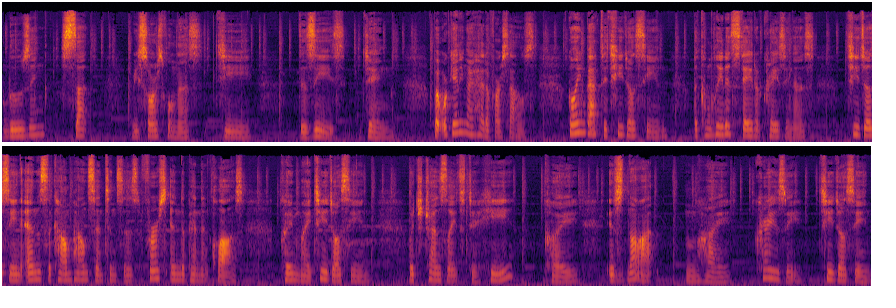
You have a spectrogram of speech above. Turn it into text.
losing sat, resourcefulness, ji, disease, jing. But we're getting ahead of ourselves. Going back to Qijōsin, the completed state of craziness, Qijōsin ends the compound sentence's first independent clause, kui mai Qijōsin, which translates to he, kui, is not, mhai, crazy, 黐咗线，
